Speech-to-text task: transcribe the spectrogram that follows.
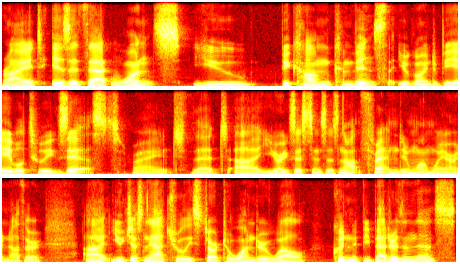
right? Is it that once you become convinced that you're going to be able to exist, right? That uh, your existence is not threatened in one way or another, uh, you just naturally start to wonder, well, couldn't it be better than this?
